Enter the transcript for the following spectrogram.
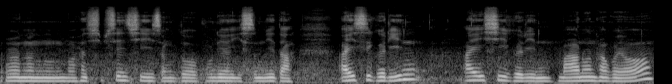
이거는 뭐 한 10cm 정도 분에 있습니다. 아이스 그린, 아이시 그린 만 원 하고요.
